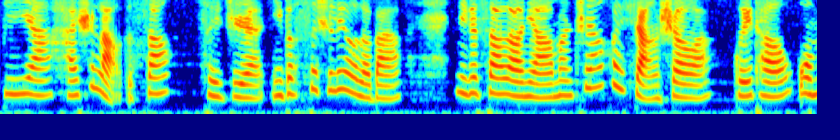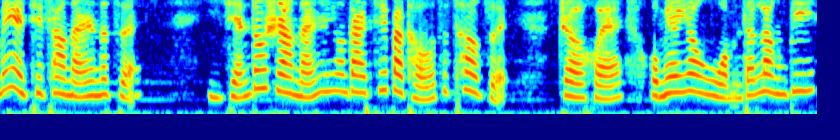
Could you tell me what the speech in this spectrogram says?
逼呀，还是老的骚。翠芝，你都四十六了吧？你个骚老娘们真会享受啊！回头我们也去操男人的嘴。以前都是让男人用大鸡巴头子操嘴，这回我们要用我们的浪逼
